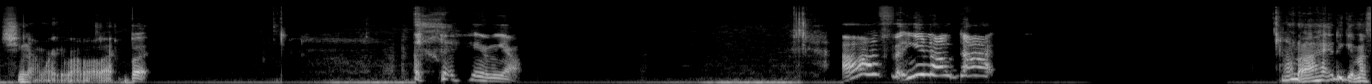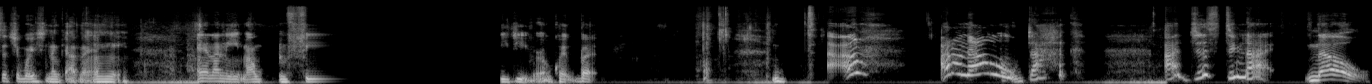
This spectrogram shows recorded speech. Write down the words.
she's not worried about all that. But hear me out. I don't, you know, Doc. I don't know. I had to get my situation together, and and I need my Fiji real quick. But I, I don't know, Doc. I just do not know.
